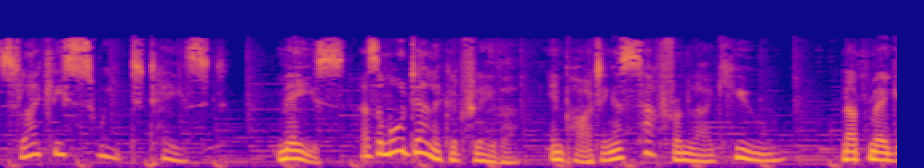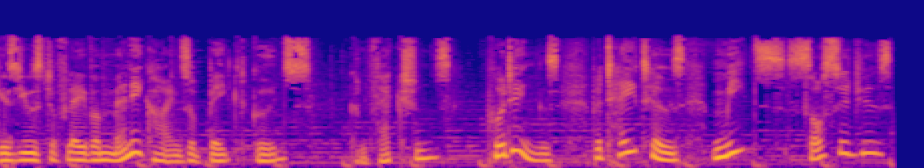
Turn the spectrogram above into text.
slightly sweet taste. Mace has a more delicate flavor, imparting a saffron-like hue. Nutmeg is used to flavor many kinds of baked goods, confections, puddings, potatoes, meats, sausages,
